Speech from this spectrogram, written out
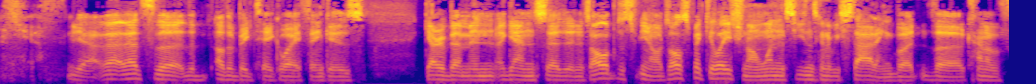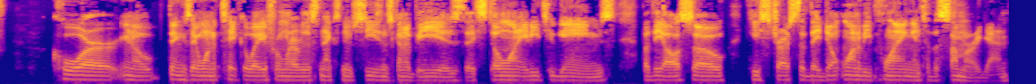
Yeah, yeah that, that's the the other big takeaway. I think is Gary Bettman again said, and it's all up to you know, it's all speculation on when the season's going to be starting, but the kind of core, you know, things they want to take away from whatever this next new season is going to be is they still want 82 games, but they also, he stressed that they don't want to be playing into the summer again.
